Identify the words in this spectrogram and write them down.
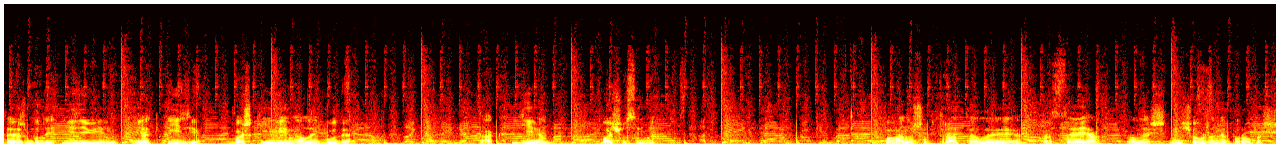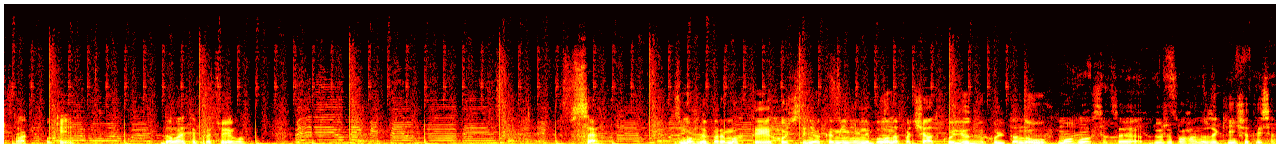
теж буде ізі він. Як ізі. Важкий він, але буде. Так, є. Бачу синіх. Погано, що втратили Персея, але ж нічого вже не поробиш. Так, окей. Давайте працюємо. Все. Змогли перемогти, хоч синього каміння і не було на початку, Людвиг ультанув, могло все це дуже погано закінчитися.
